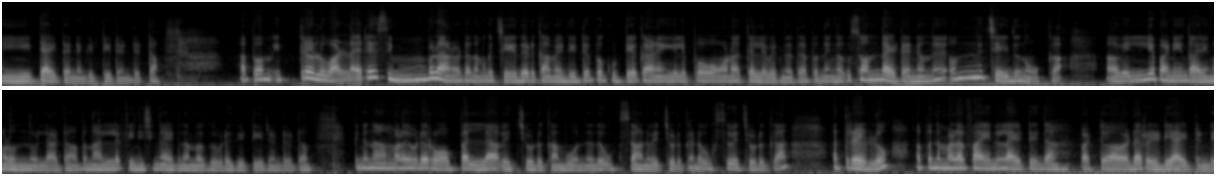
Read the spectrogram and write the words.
നീറ്റായിട്ട് തന്നെ കിട്ടിയിട്ടുണ്ട് കേട്ടോ. അപ്പം ഇത്രേ ഉള്ളൂ. വളരെ സിമ്പിളാണ് കേട്ടോ നമുക്ക് ചെയ്തെടുക്കാൻ വേണ്ടിയിട്ട്. ഇപ്പോൾ കുട്ടിയൊക്കെ ആണെങ്കിൽ ഇപ്പോൾ ഓണമൊക്കെ അല്ലേ വരുന്നത്. അപ്പോൾ നിങ്ങൾക്ക് സ്വന്തമായിട്ട് തന്നെ ഒന്ന് ഒന്ന് ചെയ്ത് നോക്കുക. വലിയ പണിയും കാര്യങ്ങളൊന്നുമില്ല കേട്ടോ. അപ്പോൾ നല്ല ഫിനിഷിംഗ് ആയിട്ട് നമുക്ക് ഇവിടെ കിട്ടിയിട്ടുണ്ട് കേട്ടോ. പിന്നെ നമ്മളിവിടെ റോപ്പല്ല വെച്ച് കൊടുക്കാൻ പോകുന്നത്. ഉക്സാണ് വെച്ച് കൊടുക്കേണ്ടത് ഉക്സ് വെച്ച് കൊടുക്കുക അത്രയേ ഉള്ളൂ അപ്പോൾ നമ്മൾ ഫൈനലായിട്ട് ഇതാ പട്ട് അവിടെ റെഡി ആയിട്ടുണ്ട്.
